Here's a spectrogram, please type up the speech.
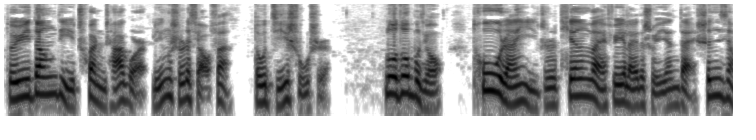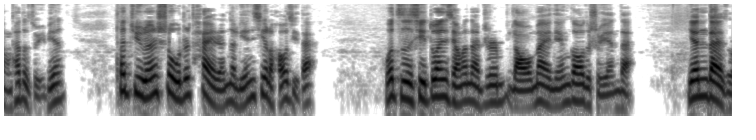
对于当地串茶馆零食的小贩都极熟识。落座不久，突然一只天外飞来的水烟袋伸向他的嘴边，他居然受之泰然的连吸了好几袋。我仔细端详了那只老卖年糕的水烟袋，烟袋嘴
